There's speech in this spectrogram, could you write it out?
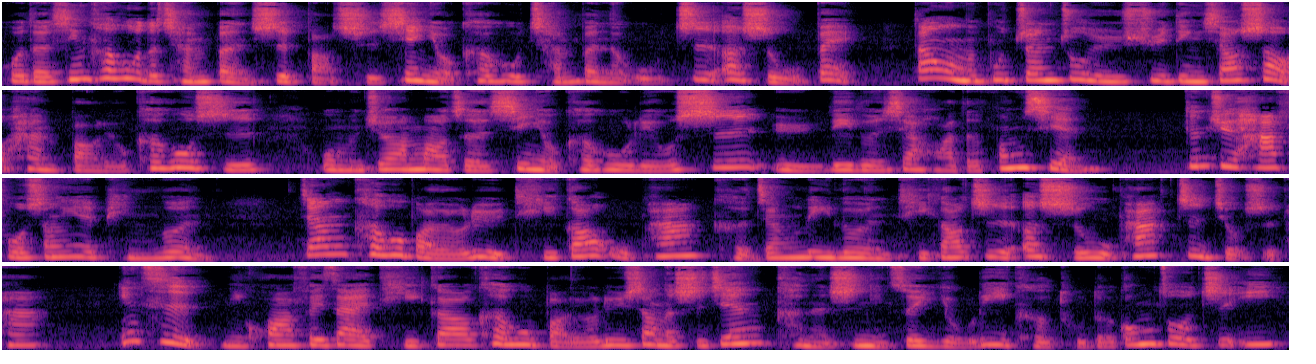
获得新客户的成本是保持现有客户成本的五至二十五倍。当我们不专注于续订销售和保留客户时，我们就要冒着现有客户流失与利润下滑的风险。根据哈佛商业评论，将客户保留率提高五趴，可将利润提高至二十五趴至九十趴。因此，你花费在提高客户保留率上的时间，可能是你最有利可图的工作之一。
